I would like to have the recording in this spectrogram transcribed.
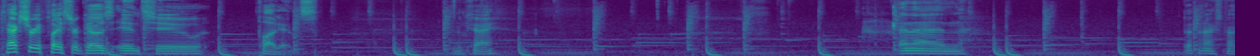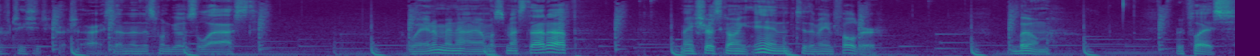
Texture replacer goes into plugins. Okay. And then Pack for TCG Crush. Alright, so and then this one goes last. Wait a minute, I almost messed that up. Make sure it's going into the main folder. Boom. Replace.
